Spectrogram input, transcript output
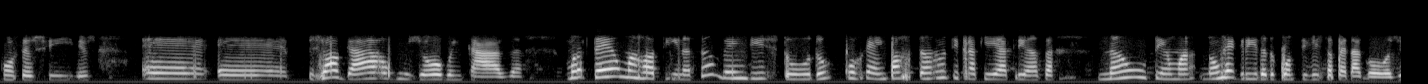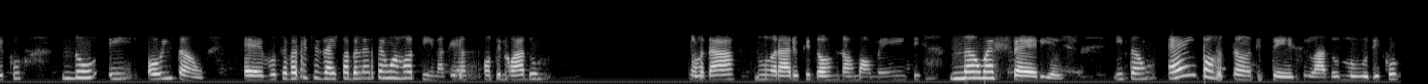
com seus filhos, é, é, jogar algum jogo em casa, manter uma rotina também de estudo, porque é importante para que a criança não tem uma, não regrida do ponto de vista pedagógico, no, e, ou então, é, você vai precisar estabelecer uma rotina, a criança continuar acordar no horário que dorme normalmente, não é férias. Então, é importante ter esse lado lúdico,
